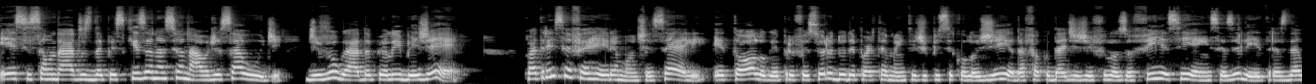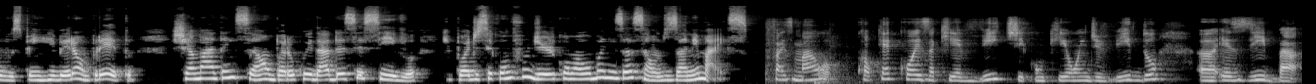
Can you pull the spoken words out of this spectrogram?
Esses são dados da Pesquisa Nacional de Saúde, divulgada pelo IBGE. Patrícia Ferreira Monticelli, etóloga e professora do Departamento de Psicologia da Faculdade de Filosofia, Ciências e Letras da USP em Ribeirão Preto, chama a atenção para o cuidado excessivo, que pode se confundir com a humanização dos animais. Faz mal qualquer coisa que evite com que o indivíduo uh, exiba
